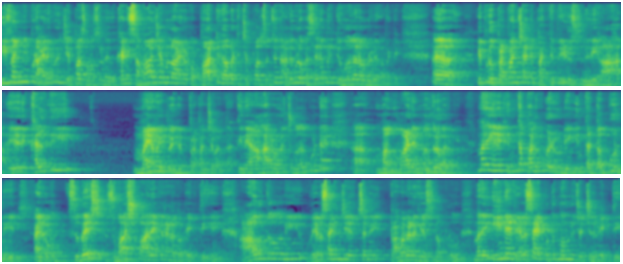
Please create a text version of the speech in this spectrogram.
ఇవన్నీ ఇప్పుడు ఆయన గురించి చెప్పాల్సిన అవసరం లేదు. కానీ సమాజంలో ఆయన ఒక పార్టీ కాబట్టి చెప్పాల్సి వచ్చింది. అది కూడా ఒక సెలబ్రిటీ హోదాలో ఉన్నాడు కాబట్టి. ఇప్పుడు ప్రపంచాన్ని పట్టి పీడిస్తున్నది ఆహా ఏది కల్తీ మయమైపోయింది ప్రపంచం అంతా తినే ఆహారం నుంచి మొదలుకుంటే వాడే మందుల వరకు. మరి ఈయనకి ఇంత పలుకుబడి ఉండి ఇంత డబ్బు ఉండి ఆయన ఒక సుభేష్ సుభాష్ పాలేకర్ అనే ఒక వ్యక్తి ఆవుతోని వ్యవసాయం చేయొచ్చని ప్రవగణ చేస్తున్నప్పుడు మరి ఈయన వ్యవసాయ కుటుంబం నుంచి వచ్చిన వ్యక్తి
